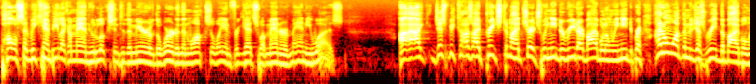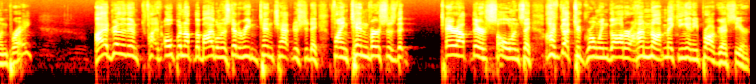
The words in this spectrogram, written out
Paul said we can't be like a man who looks into the mirror of the word and then walks away and forgets what manner of man he was. I, I, just because I preach to my church, we need to read our Bible and we need to pray. I don't want them to just read the Bible and pray. I'd rather them open up the Bible instead of reading 10 chapters today, find 10 verses that tear up their soul and say, I've got to grow in God or I'm not making any progress here?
